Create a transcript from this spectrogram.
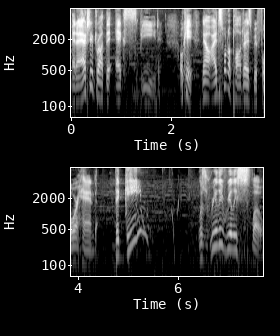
And I actually brought the X speed. Okay, now I just want to apologize beforehand. The game was really, really slow.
